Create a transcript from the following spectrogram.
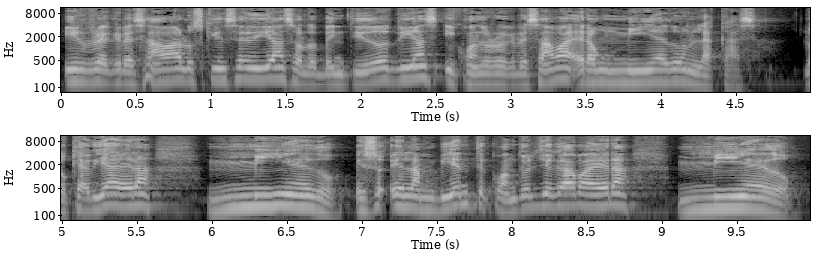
y regresaba a los 15 días, a los 22 días, y cuando regresaba era un miedo en la casa. Lo que había era miedo. Eso, el ambiente cuando él llegaba era miedo.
